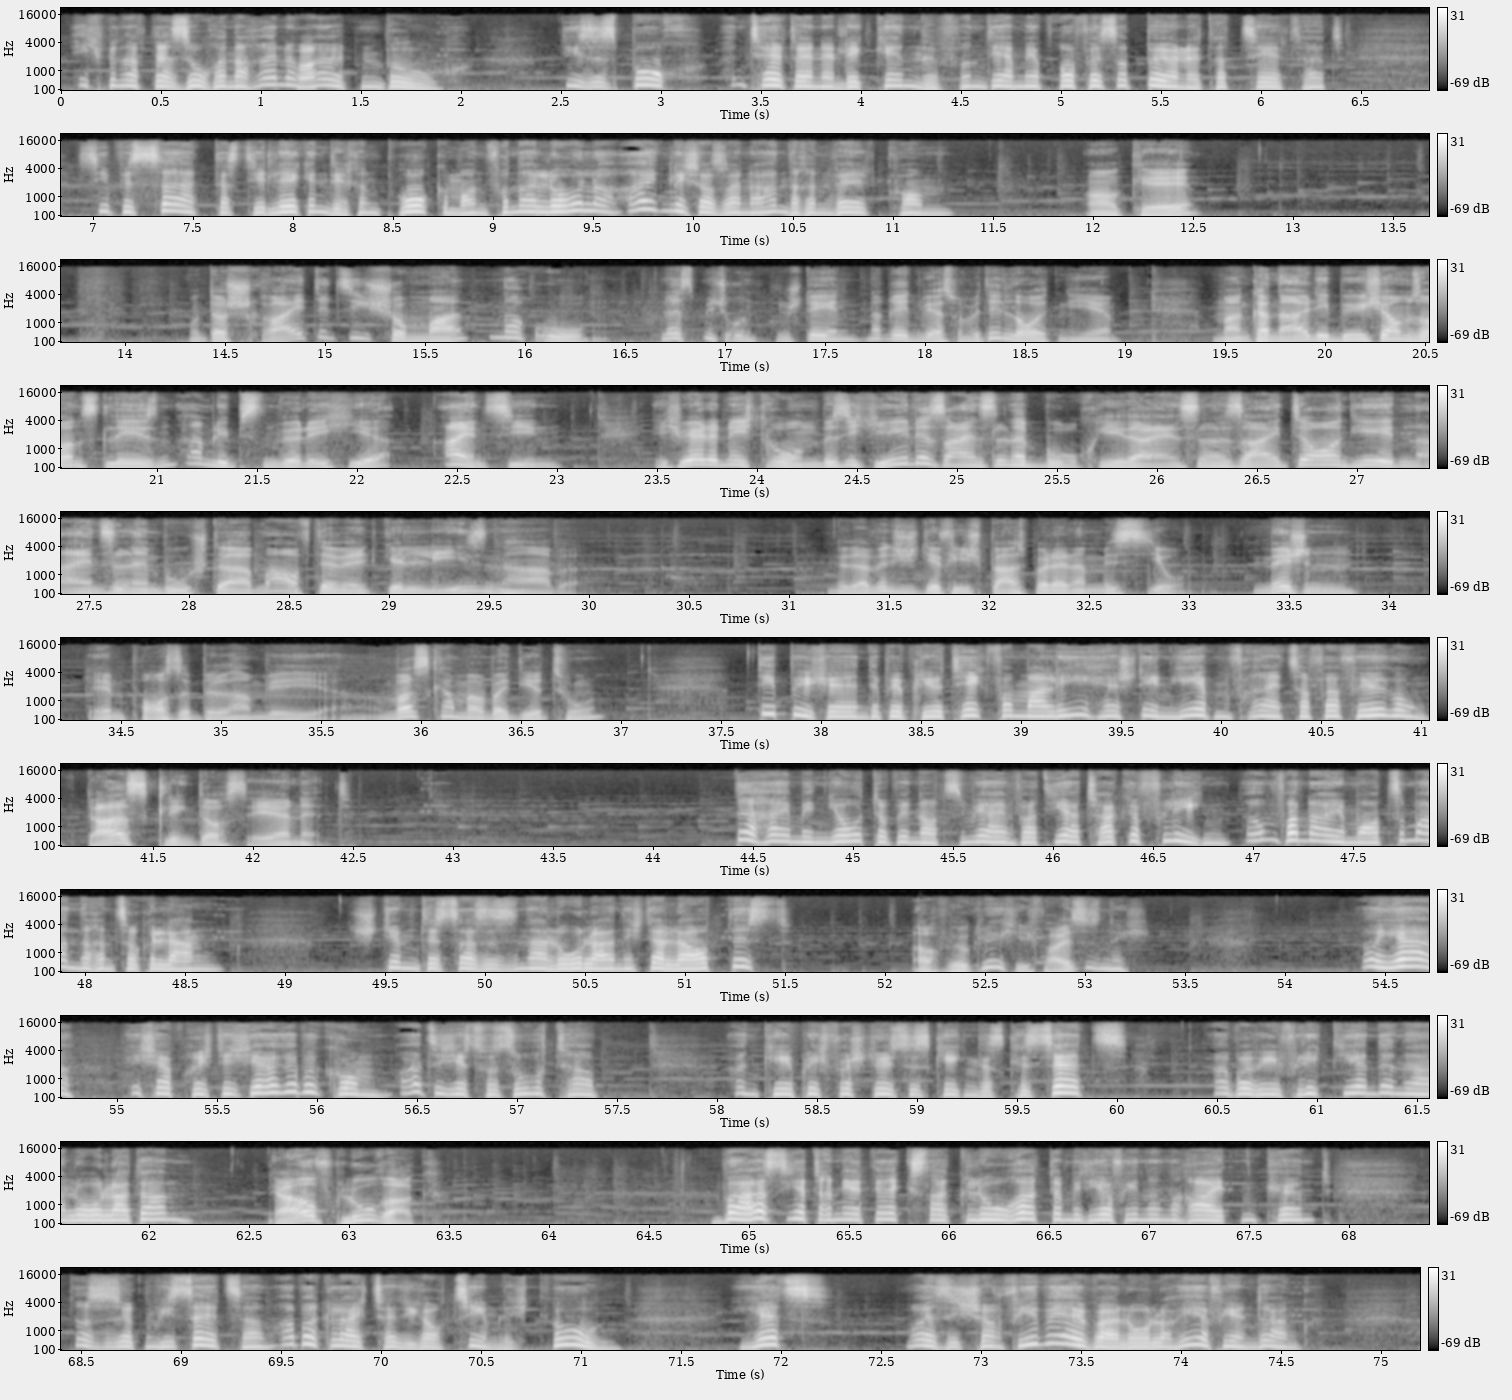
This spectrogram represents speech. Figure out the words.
Ich bin auf der Suche nach einem alten Buch. Dieses Buch enthält eine Legende, von der mir Professor Burnett erzählt hat. Sie besagt, dass die legendären Pokémon von Alola eigentlich aus einer anderen Welt kommen. Okay. Und da schreitet sie schon mal nach oben. Lässt mich unten stehen, dann reden wir erstmal mit den Leuten hier. Man kann all die Bücher umsonst lesen, am liebsten würde ich hier einziehen. Ich werde nicht ruhen, bis ich jedes einzelne Buch, jede einzelne Seite und jeden einzelnen Buchstaben auf der Welt gelesen habe. Na, da wünsche ich dir viel Spaß bei deiner Mission. Mission Impossible haben wir hier. Und was kann man bei dir tun? Die Bücher in der Bibliothek von Mali stehen jedem frei zur Verfügung. Das klingt doch sehr nett. Daheim in Johto benutzen wir einfach die Attacke Fliegen, um von einem Ort zum anderen zu gelangen. Stimmt es, dass es in Alola nicht erlaubt ist? Ach wirklich? Ich weiß es nicht. Oh ja, ich habe richtig Ärger bekommen, als ich es versucht habe. Angeblich verstößt es gegen das Gesetz. Aber wie fliegt ihr denn in Alola dann? Ja, auf Glurak. Was? Ihr trainiert extra Glurak, damit ihr auf ihnen reiten könnt? Das ist irgendwie seltsam, aber gleichzeitig auch ziemlich cool. Jetzt weiß ich schon viel mehr über Alola. Hier, vielen Dank.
